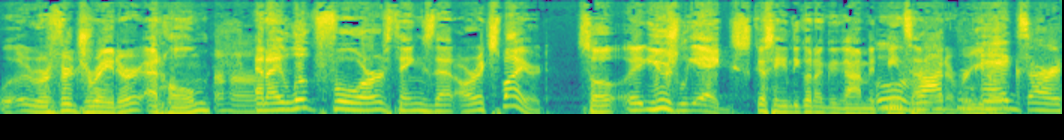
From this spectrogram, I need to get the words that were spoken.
refrigerator at home Uh-huh. and I look for things that are expired. So uh, usually eggs kasi hindi ko nagagamit Ooh, minsan rotten whatever. You know. eggs are...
